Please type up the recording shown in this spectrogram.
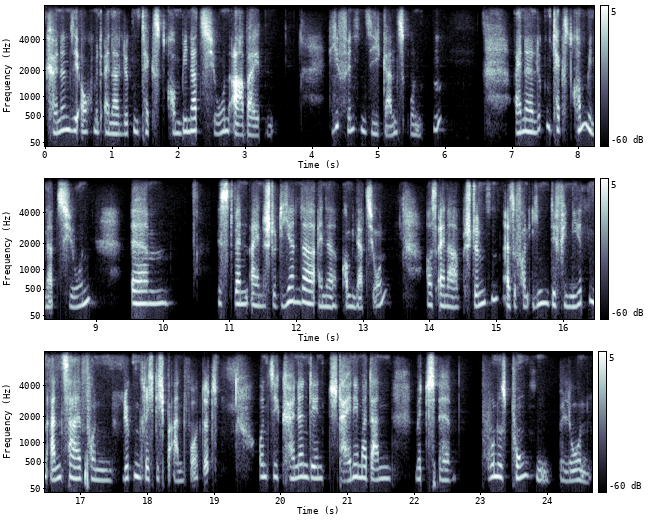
können Sie auch mit einer Lückentextkombination arbeiten. Die finden Sie ganz unten. Eine Lückentextkombination ähm, ist, wenn ein Studierender eine Kombination aus einer bestimmten, also von Ihnen definierten Anzahl von Lücken richtig beantwortet und Sie können den Teilnehmer dann mit äh, Bonuspunkten belohnen.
